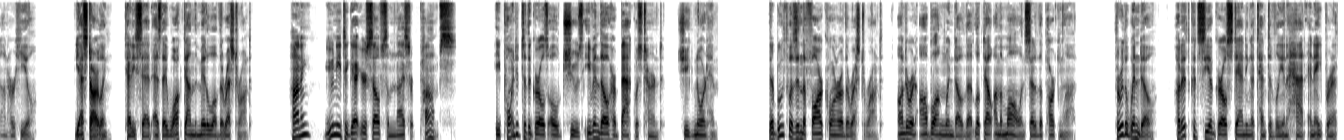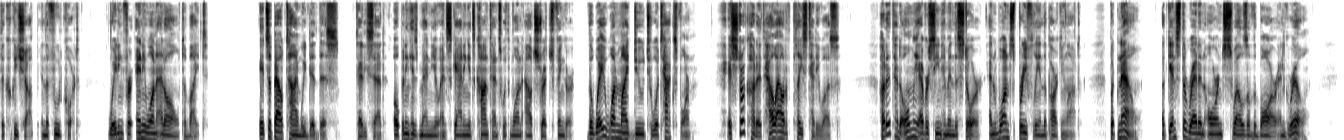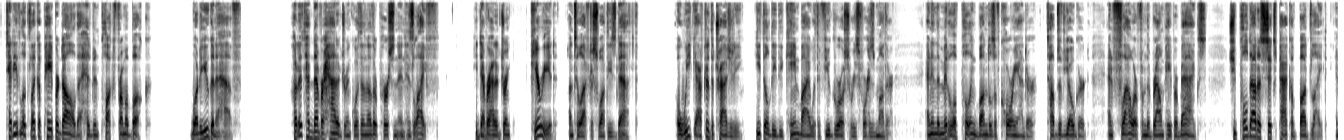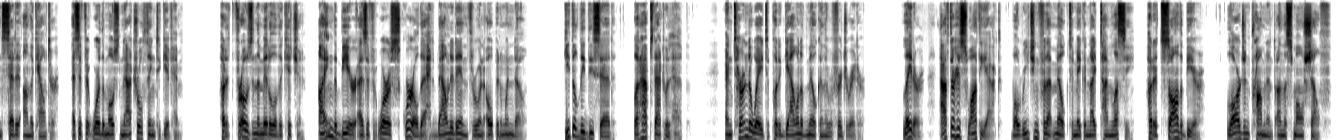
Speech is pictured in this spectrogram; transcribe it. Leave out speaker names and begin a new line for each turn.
on her heel. Yes, darling, Teddy said as they walked down the middle of the restaurant. Honey, you need to get yourself some nicer pumps. He pointed to the girl's old shoes, even though her back was turned. She ignored him. Their booth was in the far corner of the restaurant, under an oblong window that looked out on the mall instead of the parking lot. Through the window, Harit could see a girl standing attentively in a hat and apron at the cookie shop in the food court, waiting for anyone at all to bite. It's about time we did this, Teddy said, opening his menu and scanning its contents with one outstretched finger, the way one might do to a tax form. It struck Harit how out of place Teddy was. Harit had only ever seen him in the store and once briefly in the parking lot. But now, against the red and orange swells of the bar and grill, Teddy looked like a paper doll that had been plucked from a book. What are you going to have? Harit had never had a drink with another person in his life. He'd never had a drink, period, until after Swati's death. A week after the tragedy, Gital Didi came by with a few groceries for his mother, and in the middle of pulling bundles of coriander, tubs of yogurt, and flour from the brown paper bags, she pulled out a six pack of Bud Light and set it on the counter as if it were the most natural thing to give him. Harit froze in the middle of the kitchen, eyeing the beer as if it were a squirrel that had bounded in through an open window. Gital Didi said, Perhaps that will help, and turned away to put a gallon of milk in the refrigerator. Later, after his Swati act, while reaching for that milk to make a nighttime lassi, Harit saw the beer, large and prominent on the small shelf.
